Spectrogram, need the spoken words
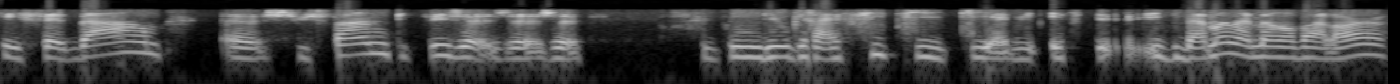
ses faits d'armes, euh, je suis fan. Puis tu sais, je, je, je c'est une biographie qui, qui évi- évidemment la met en valeur.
